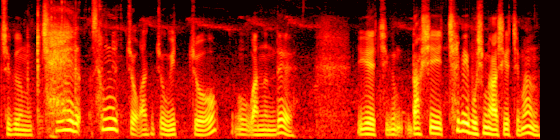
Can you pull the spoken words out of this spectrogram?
지금 제일 상류 쪽, 안쪽, 위쪽 왔는데 이게 지금 낚시 채비 보시면 아시겠지만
